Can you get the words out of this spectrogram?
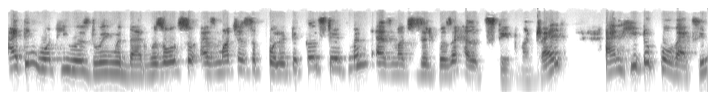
I think what he was doing with that was also as much as a political statement as much as it was a health statement, right? And he took Covaxin.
